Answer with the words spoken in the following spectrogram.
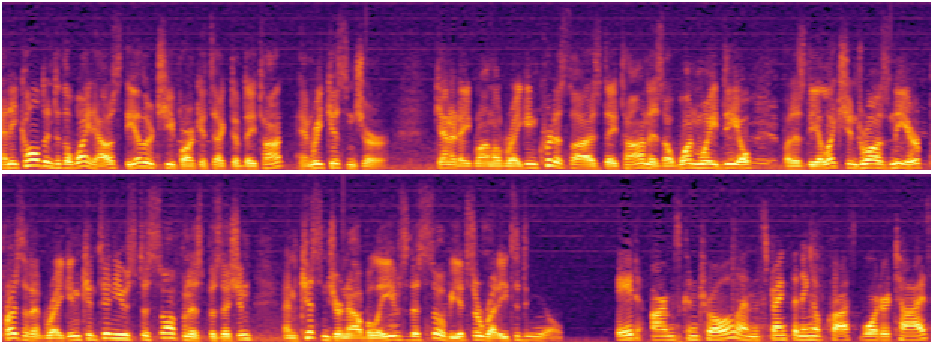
And he called into the White House the other chief architect of detente, Henry Kissinger. Candidate Ronald Reagan criticized detente as a one-way deal, but as the election draws near, President Reagan continues to soften his position, and Kissinger now believes the Soviets are ready to deal aid, arms control, and the strengthening of cross-border ties.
